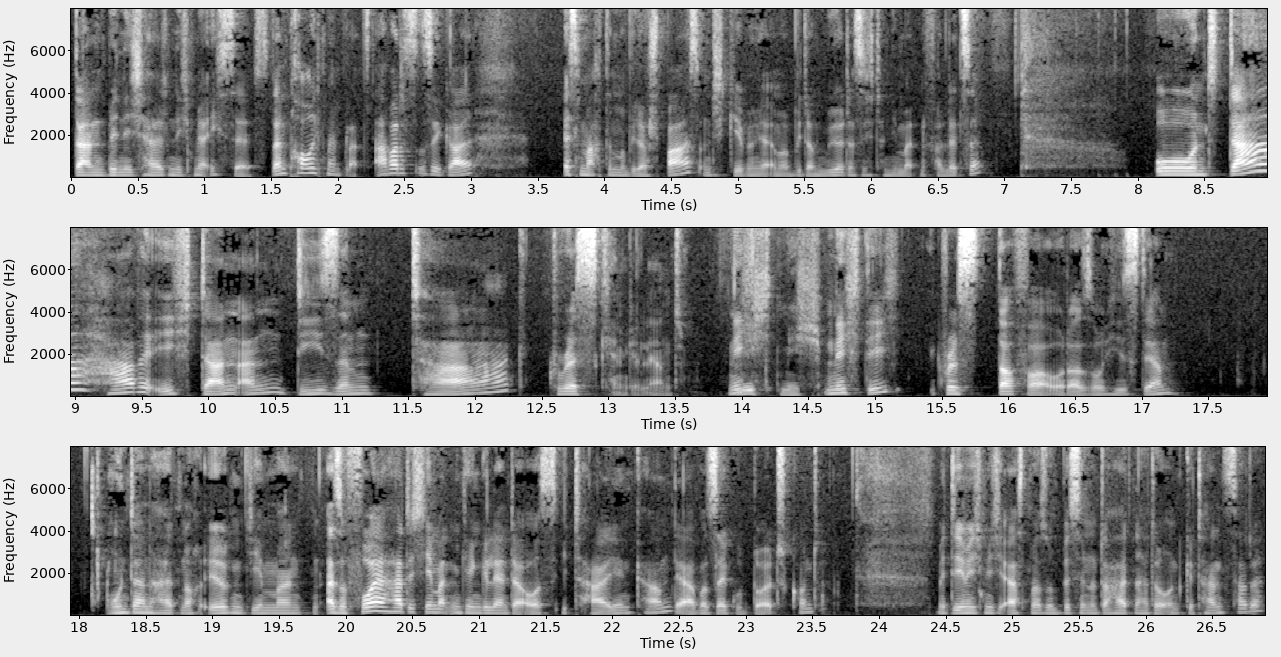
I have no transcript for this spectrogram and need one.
dann bin ich halt nicht mehr ich selbst. Dann brauche ich meinen Platz. Aber das ist egal. Es macht immer wieder Spaß und ich gebe mir immer wieder Mühe, dass ich dann niemanden verletze. Und da habe ich dann an diesem Tag Chris kennengelernt. Nicht mich. Nicht dich, Christopher oder so hieß der. Und dann halt noch irgendjemanden. Also vorher hatte ich jemanden kennengelernt, der aus Italien kam, der aber sehr gut Deutsch konnte, mit dem ich mich erstmal so ein bisschen unterhalten hatte und getanzt hatte.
